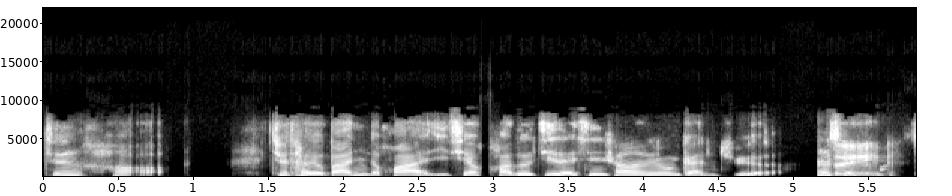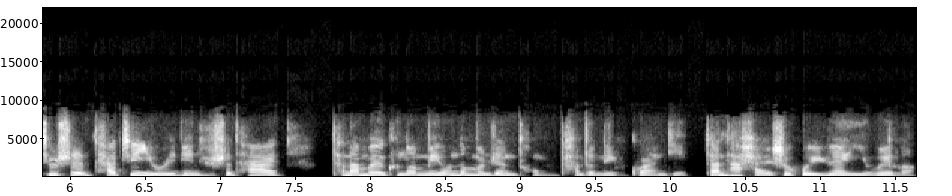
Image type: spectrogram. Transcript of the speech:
真好！就他又把你的话一切话都记在心上的那种感觉。而且就是他这有一点，就是他。她男朋友可能没有那么认同她的那个观点，但他还是会愿意为了，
